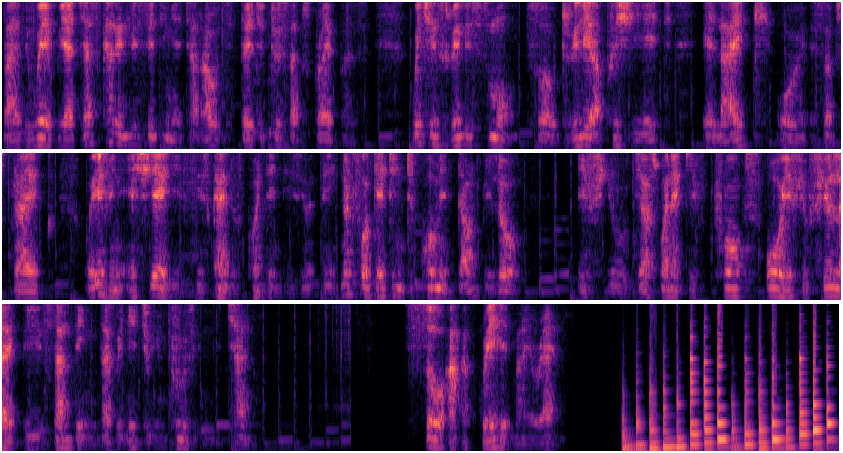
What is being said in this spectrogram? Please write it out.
By the way, we are just currently sitting at around 32 subscribers, which is really small. So I would really appreciate a like or a subscribe or even a share if this kind of content is your thing. Not forgetting to comment down below if you just want to give props or if you feel like there is something that we need to improve in the channel. So I upgraded my RAM. Yes, I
